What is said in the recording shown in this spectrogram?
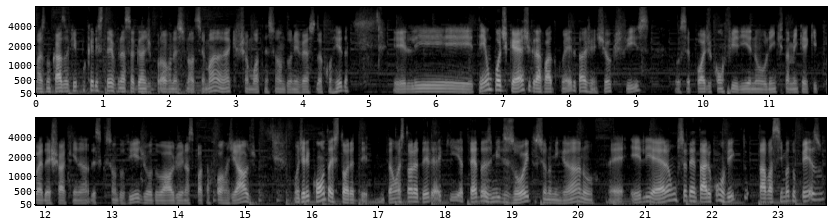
mas no caso aqui, porque ele esteve nessa grande prova nesse final de semana, né, que chamou a atenção do universo da corrida, ele tem um podcast gravado com ele, tá, gente? Eu que fiz. Você pode conferir no link também que a equipe vai deixar aqui na descrição do vídeo ou do áudio e nas plataformas de áudio, onde ele conta a história dele. Então, a história dele é que até 2018, se eu não me engano, é, ele era um sedentário convicto, estava acima do peso.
